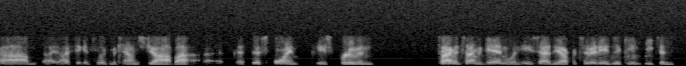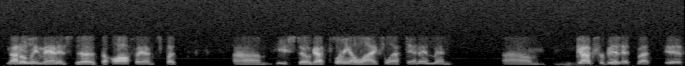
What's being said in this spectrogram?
um, I, I think it's Luke McCown's job. I, at this point, he's proven time and time again when he's had the opportunity that he, he can not only manage the, the offense, but um, he's still got plenty of life left in him. And um, God forbid it, but if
